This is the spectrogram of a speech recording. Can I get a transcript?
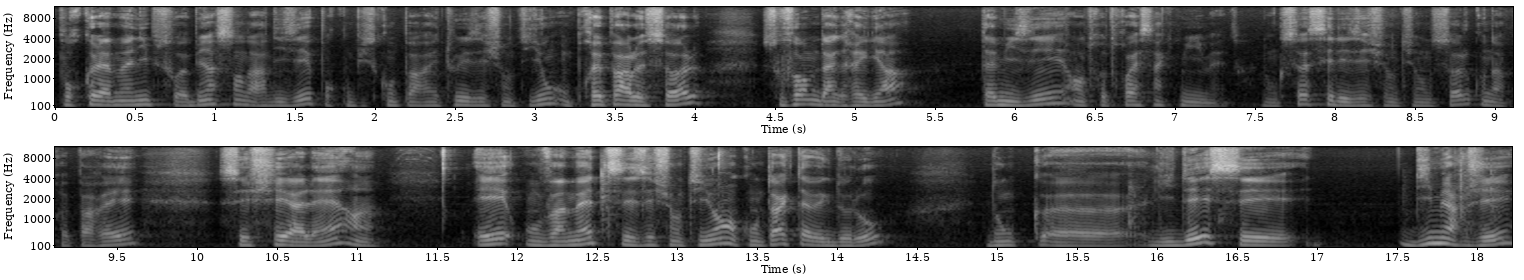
pour que la manip soit bien standardisée, pour qu'on puisse comparer tous les échantillons, on prépare le sol sous forme d'agrégats tamisés entre 3 et 5 mm. Donc ça, c'est les échantillons de sol qu'on a préparés, séchés à l'air, et on va mettre ces échantillons en contact avec de l'eau. Donc euh, l'idée, c'est d'immerger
